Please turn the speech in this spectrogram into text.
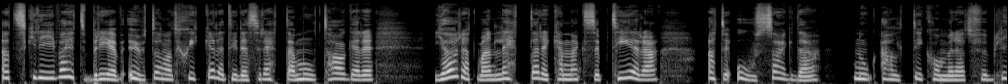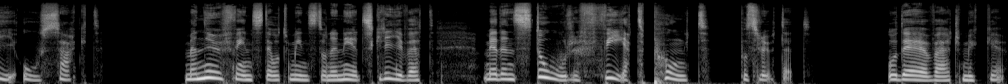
Att skriva ett brev utan att skicka det till dess rätta mottagare gör att man lättare kan acceptera att det osagda nog alltid kommer att förbli osagt. Men nu finns det åtminstone nedskrivet med en stor fet punkt på slutet. Och det är värt mycket.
